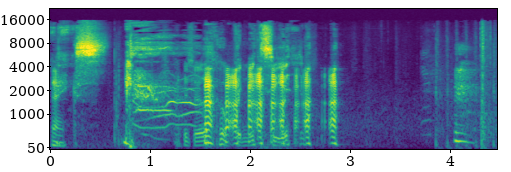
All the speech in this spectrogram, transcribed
Thanks. I was really hoping you'd see it.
